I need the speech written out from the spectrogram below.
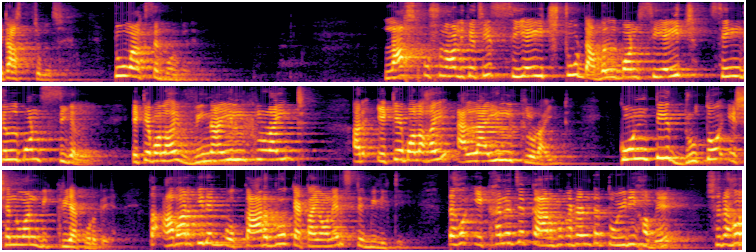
এটা আসতে চলেছে। টু মার্কসের পড়বে। লাস্ট প্রশ্ন লিখেছি CH two double bond CH single bond CL একে বলা হয় ভিনাইল ক্লোরাইড আর একে বলা হয় অ্যালাইল ক্লোরাইড কোনটি দ্রুত এসএন ওয়ান বিক্রিয়া করবে? তা আবার কি দেখব? কার্বো ক্যাটায়নের স্টেবিলিটি দেখো, এখানে যে কার্বো ক্যাটায়নটা তৈরি হবে সে দেখো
